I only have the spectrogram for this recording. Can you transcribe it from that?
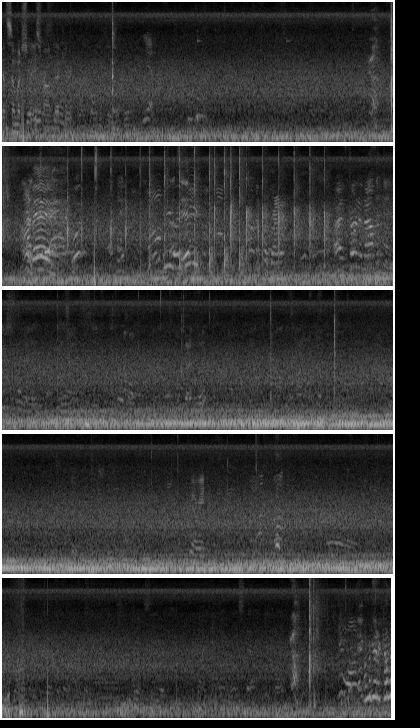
Got so much space around back here. Yeah,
